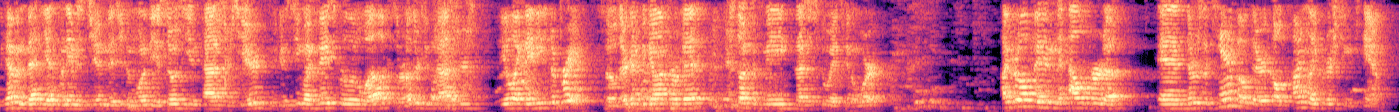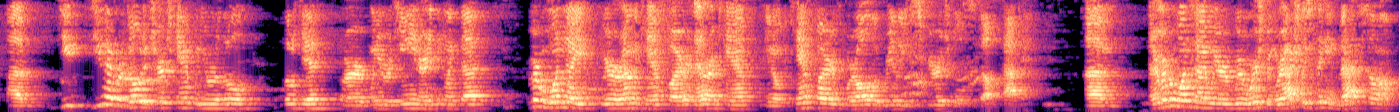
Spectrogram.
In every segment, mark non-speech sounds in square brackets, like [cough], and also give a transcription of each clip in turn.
we haven't met yet, my name is Jim Midget. I'm one of the associate pastors here. You're going to see my face for a little while because our other two pastors feel like they needed a break. So they're going to be gone for a bit. You're stuck with me. That's just the way it's going to work. I grew up in Alberta, and there was a camp out there called Pine Lake Christian Camp. Uh, do, you, you ever go to church camp when you were a little little kid, or when you were a teen, or anything like that? Remember one night we were around the campfire, and at our camp, you know, the campfire is where all the really spiritual stuff happened. Um, and I remember one time we were we were worshiping, we were actually singing that song,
